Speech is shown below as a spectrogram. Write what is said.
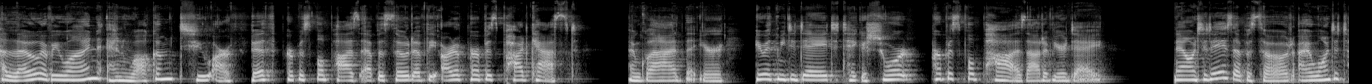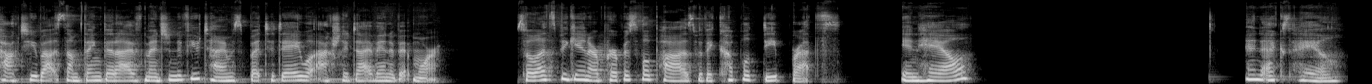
Hello, everyone, and welcome to our fifth Purposeful Pause episode of the Art of Purpose podcast. I'm glad that you're here with me today to take a short, purposeful pause out of your day. Now, in today's episode, I want to talk to you about something that I've mentioned a few times, but today we'll actually dive in a bit more. So let's begin our purposeful pause with a couple deep breaths. Inhale and exhale.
